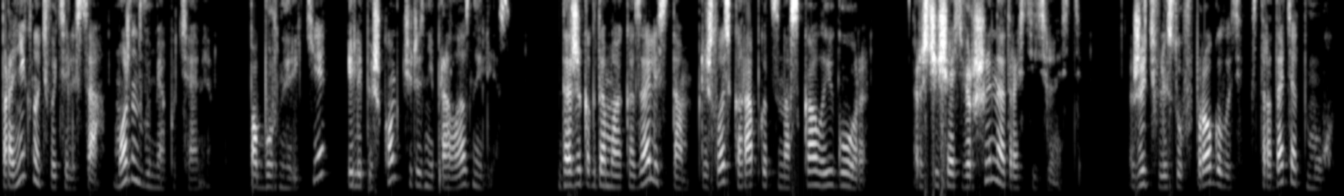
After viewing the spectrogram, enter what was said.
Проникнуть в эти леса можно двумя путями – по бурной реке или пешком через непролазный лес. Даже когда мы оказались там, пришлось карабкаться на скалы и горы, расчищать вершины от растительности, жить в лесу впроголодь, страдать от мух,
